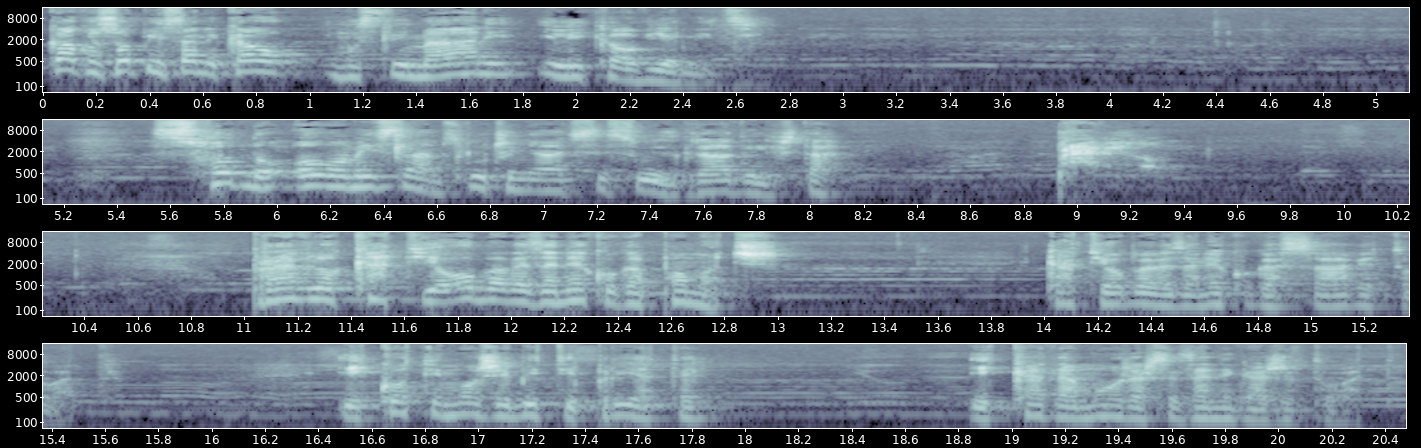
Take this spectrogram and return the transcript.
kako su opisani kao muslimani ili kao vjernici. Shodno ovom islamski učenjaci su izgradili šta? Pravilo. Pravilo kad je obaveza nekoga pomoć. Kad je obaveza nekoga savjetovati. I ko ti može biti prijatelj i kada možeš se za njega žrtvovati.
